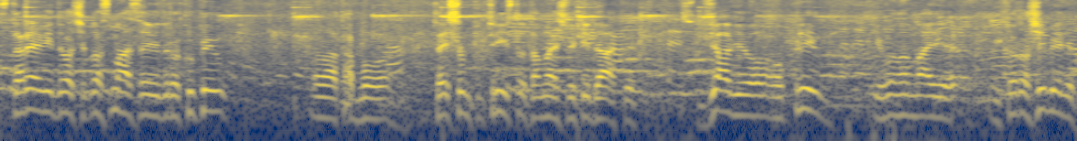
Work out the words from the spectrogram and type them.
старе відро чи пластмасове відро купив, от, або те, що трісло, там маєш викидати. Взяв його, оплів, і воно має і хороший вилів.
